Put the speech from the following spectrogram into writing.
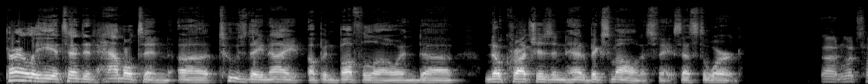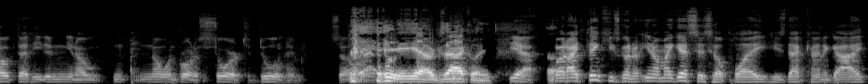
Apparently, he attended Hamilton uh, Tuesday night up in Buffalo, and uh, no crutches, and had a big smile on his face. That's the word. Uh, and let's hope that he didn't. You know, n- no one brought a sword to duel him. So. yeah, exactly. Yeah, but I think he's going to. You know, my guess is he'll play. He's that kind of guy,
